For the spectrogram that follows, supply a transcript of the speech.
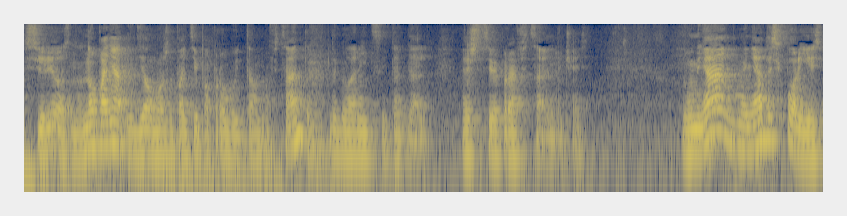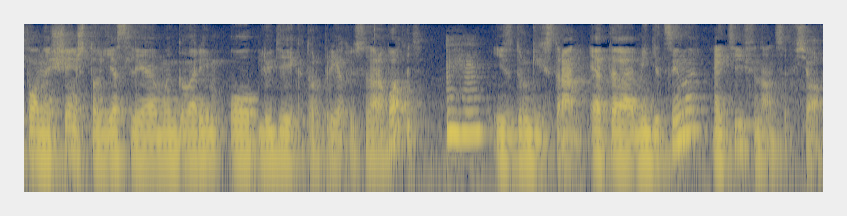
Серьезно. Но, понятное дело, можно пойти попробовать там официантом договориться и так далее. Я же тебе про официальную часть. У меня, у меня до сих пор есть полное ощущение, что если мы говорим о людей, которые приехали сюда работать Мгм. из других стран, это медицина, IT и финансы. Все.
